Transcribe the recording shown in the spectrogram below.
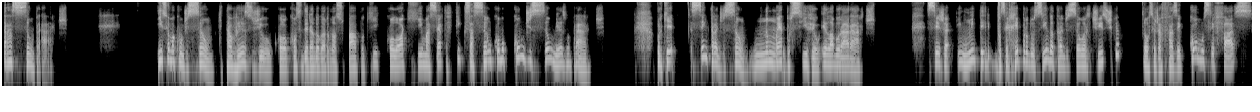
tração para a arte. Isso é uma condição que talvez, Gil, considerando agora o nosso papo aqui, coloque uma certa fixação como condição mesmo para a arte. Porque sem tradição não é possível elaborar arte seja no você reproduzindo a tradição artística, ou seja, fazer como se faz,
